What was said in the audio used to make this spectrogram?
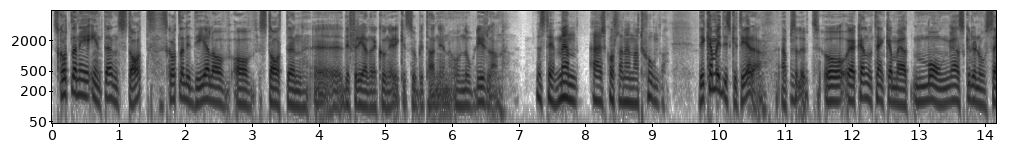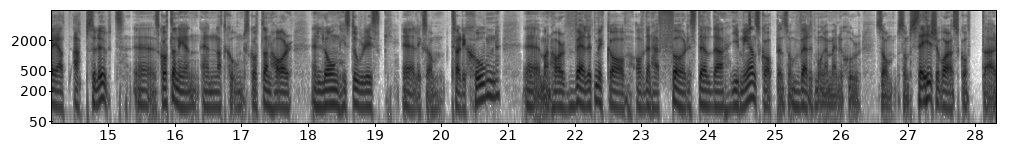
Skottland är inte en stat. Skottland är del av, av staten, eh, det förenade kungariket Storbritannien och Nordirland. Just det, men är Skottland en nation då? Det kan man ju diskutera, absolut. Mm. Och, och, jag kan nog tänka mig att många skulle nog säga att absolut, eh, Skottland är en, en, nation. Skottland har en lång historisk eh, liksom, tradition. Eh, man har väldigt mycket av, av den här föreställda gemenskapen som väldigt många människor som, som säger sig vara skottar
